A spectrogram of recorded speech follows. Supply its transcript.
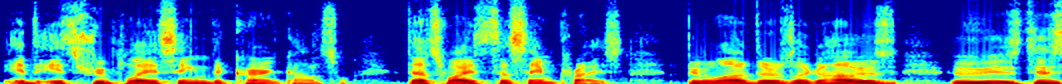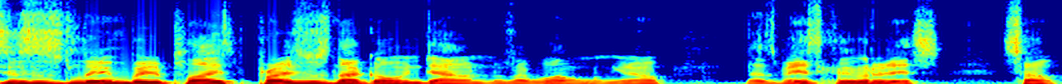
It, it's replacing the current console. That's why it's the same price. People out there's like, how is, is this is slim, but the price price is not going down. It's like, well, you know, that's basically what it is. So,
